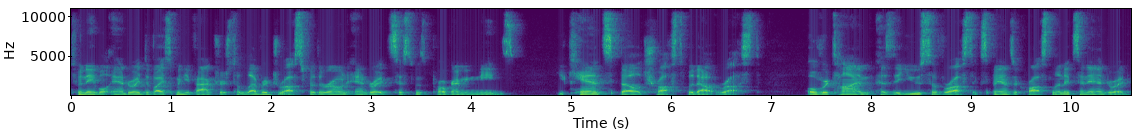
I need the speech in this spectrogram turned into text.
to enable Android device manufacturers to leverage Rust for their own Android systems programming needs. You can't spell trust without Rust. Over time, as the use of Rust expands across Linux and Android,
